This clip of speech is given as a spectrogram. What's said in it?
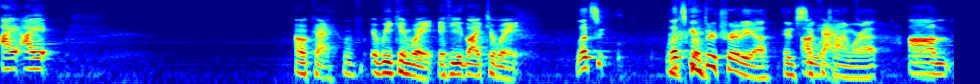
I I. Okay, we can wait if you'd like to wait. Let's let's get through trivia and see what time we're at. Um,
